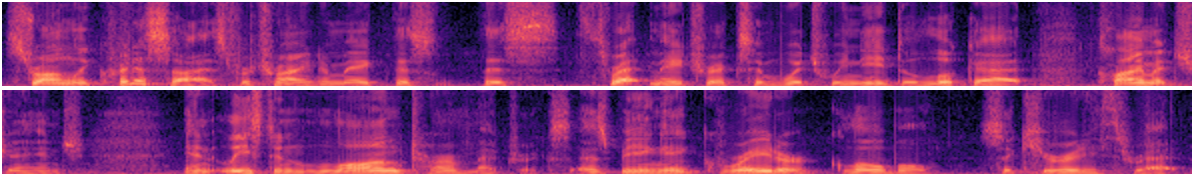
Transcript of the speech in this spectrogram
strongly criticized for trying to make this, this threat matrix in which we need to look at climate change and at least in long term metrics, as being a greater global security threat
